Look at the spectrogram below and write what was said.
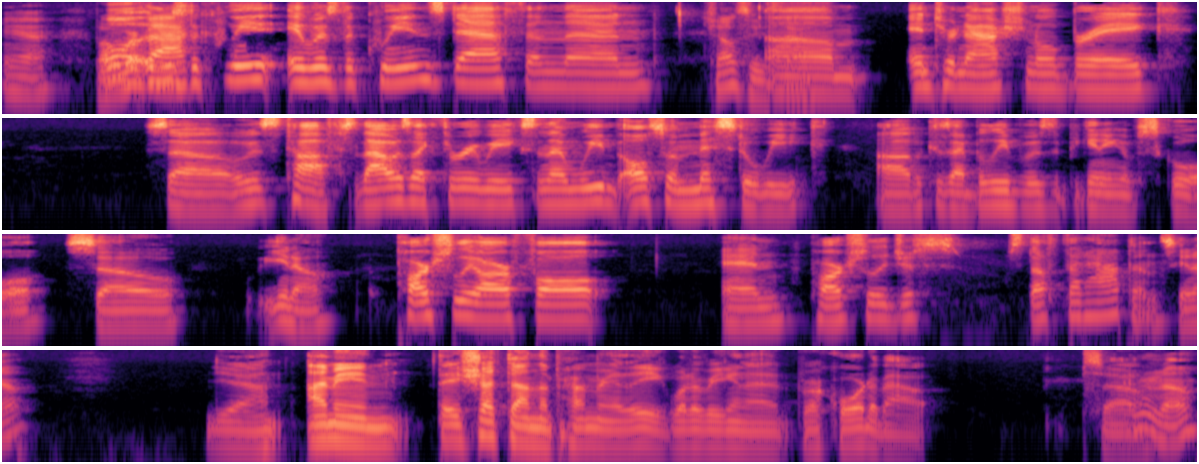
Yeah. But well, we're it was back. the queen. It was the queen's death, and then Chelsea's down. um, international break. So it was tough. So that was like three weeks, and then we also missed a week uh, because I believe it was the beginning of school. So you know, partially our fault, and partially just stuff that happens. You know. Yeah. I mean, they shut down the Premier League. What are we going to record about? So I don't know.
